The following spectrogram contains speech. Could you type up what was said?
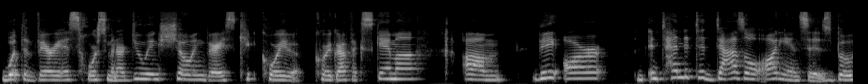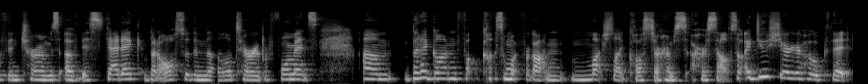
what the various horsemen are doing, showing various chore choreographic schema. Um, they are intended to dazzle audiences, both in terms of the aesthetic, but also the military performance, um, but had gotten somewhat forgotten, much like Costa herself. So I do share your hope that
